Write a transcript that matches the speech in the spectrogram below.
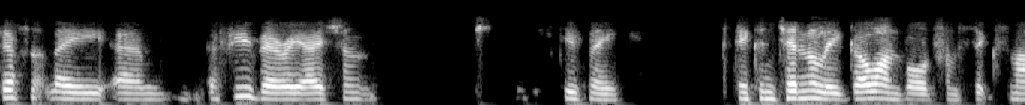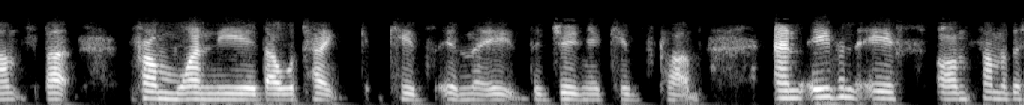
definitely um, a few variations. Excuse me. You can generally go on board from six months, but from one year they will take kids in the, the junior kids club. And even if on some of the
